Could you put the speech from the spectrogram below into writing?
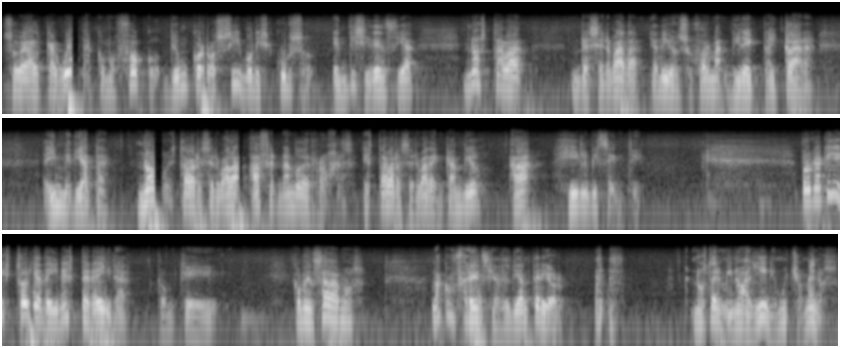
sobre la alcahueta como foco de un corrosivo discurso en disidencia, no estaba reservada, ya digo, en su forma directa y clara e inmediata, no estaba reservada a Fernando de Rojas, estaba reservada en cambio a Gil Vicente. Porque aquella historia de Inés Pereira, con que comenzábamos la conferencia del día anterior, no terminó allí, ni mucho menos.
